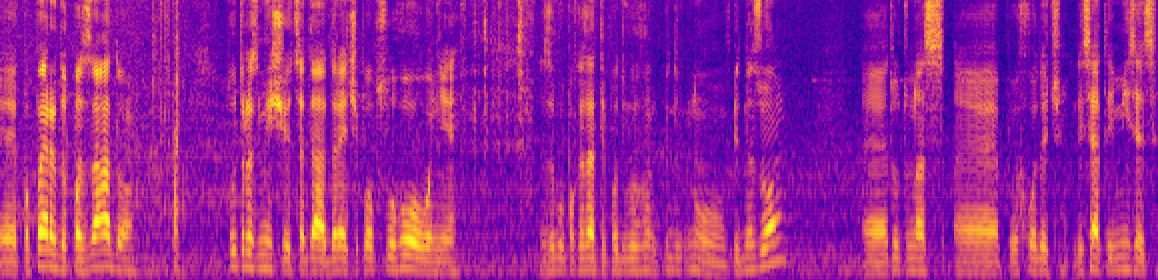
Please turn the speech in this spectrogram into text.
е, попереду, позаду. Тут розміщується, да, до речі, по обслуговуванні. Забув показати по під, ну, під низом. Е, Тут у нас е, виходить 10 місяць,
